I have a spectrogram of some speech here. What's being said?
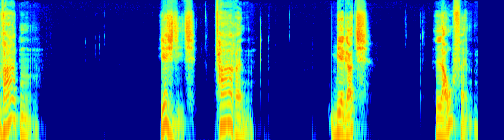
Warten. Jeździć. Fahren. Biegać. Laufen.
